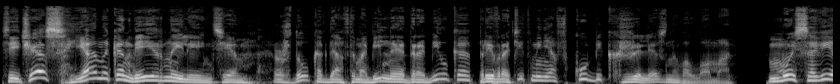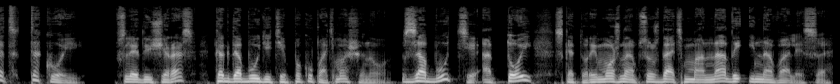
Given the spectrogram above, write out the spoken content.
Сейчас я на конвейерной ленте. Жду, когда автомобильная дробилка превратит меня в кубик железного лома. Мой совет такой. В следующий раз, когда будете покупать машину, забудьте о той, с которой можно обсуждать монады и навалиса.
